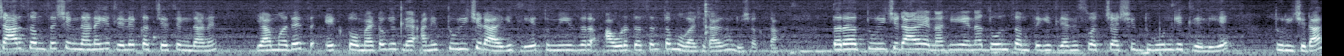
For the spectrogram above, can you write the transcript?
चार चमचे शेंगदाणे घेतलेले कच्चे शेंगदाणे. यामध्येच एक टोमॅटो घेतलाय आणि तुरीची डाळ घेतली आहे तुम्ही जर आवडत असेल तर मुगाची डाळ घालू शकता. तर तुरीची डाळ आहे ना ही आहे ना दोन चमचे घेतली आणि स्वच्छ अशी धुवून घेतलेली आहे तुरीची डाळ.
